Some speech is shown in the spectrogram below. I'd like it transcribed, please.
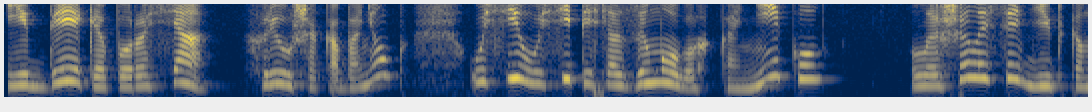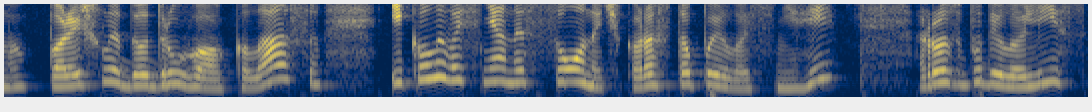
і дике порося Хрюша Кабанюк, усі усі після зимових канікул лишилися дітками, перейшли до другого класу, і коли весняне сонечко розтопило сніги, розбудило ліс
